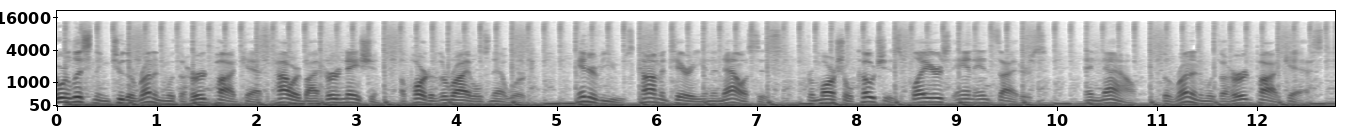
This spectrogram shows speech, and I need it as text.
You're listening to the Running with the Herd podcast, powered by Herd Nation, a part of the Rivals Network. Interviews, commentary, and analysis from Marshall coaches, players, and insiders. And now, the Running with the Herd podcast.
